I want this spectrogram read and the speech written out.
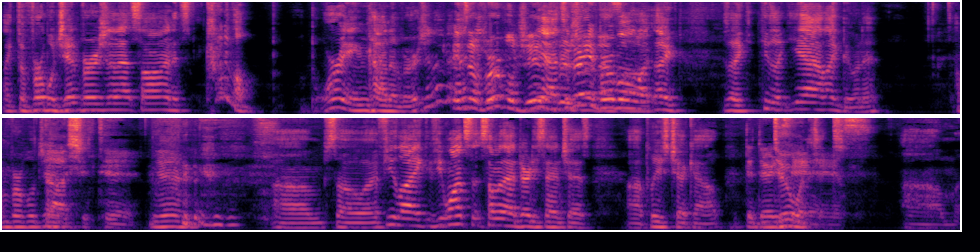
like the Verbal Jint version of that song, and it's kind of a boring kind of version of it. it's a verbal jizz. yeah, it's a very verbal like, like he's like he's like yeah, I like doing it. I'm Verbal Jint. Ah, yeah. Yeah. um. So uh, if you like, if you want some of that Dirty Sanchez, uh, please check out. The dirty Doing Sanchez. Um.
